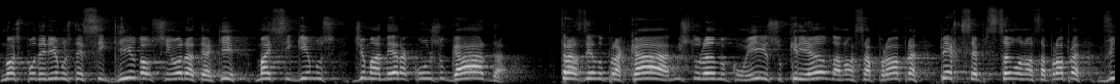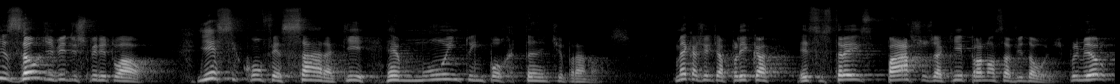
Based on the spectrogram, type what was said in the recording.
nós poderíamos ter seguido ao Senhor até aqui, mas seguimos de maneira conjugada, trazendo para cá, misturando com isso, criando a nossa própria percepção, a nossa própria visão de vida espiritual. E esse confessar aqui é muito importante para nós. Como é que a gente aplica esses três passos aqui para a nossa vida hoje? Primeiro,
